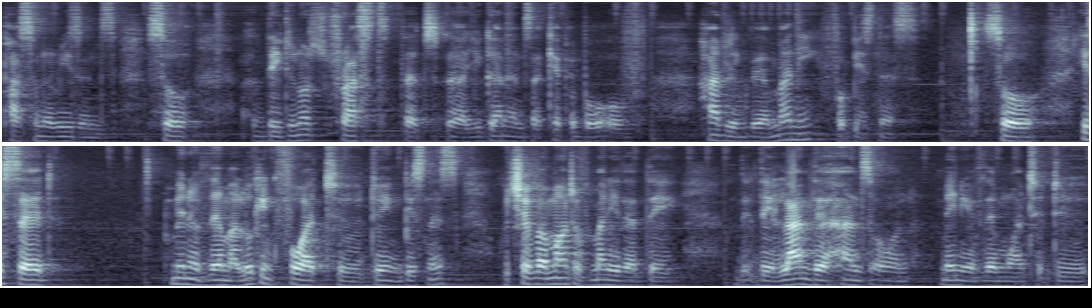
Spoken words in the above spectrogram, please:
personal reasons. So uh, they do not trust that uh, Ugandans are capable of handling their money for business. So he said many of them are looking forward to doing business. Whichever amount of money that they, they land their hands on, many of them want to do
